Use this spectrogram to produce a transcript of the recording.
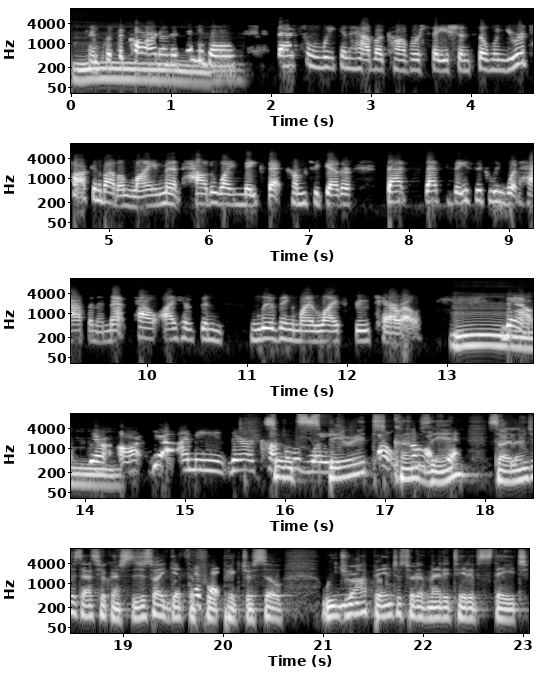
mm-hmm. and put the card on the table, mm. that's when we can have a conversation. So when you were talking about alignment, how do I make that come together? That that's basically what happened, and that's how I have been living my life through tarot. Mm. Now there are, yeah, I mean there are a couple so of ways. Spirit oh, comes in. Yeah. Sorry, let me just ask you a question, just so I get the okay. full picture. So we mm-hmm. drop into sort of meditative state.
